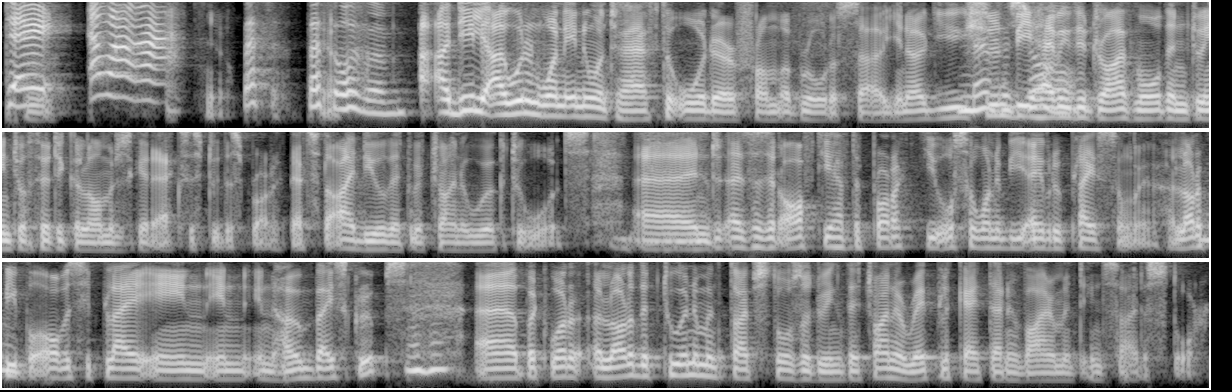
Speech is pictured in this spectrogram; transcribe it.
day ever. That's that's awesome. Ideally, I wouldn't want anyone to have to order from abroad or so. You know, you No, shouldn't be having to drive more than 20 or 30 kilometers to get access to this product. That's the ideal that we're trying to work towards. And as I said, after you have the product, you also want to be able to play somewhere. A lot Mm. of people obviously play in, in, in home based groups, Mm-hmm. uh, but what a lot of the tournament type stores are doing, they're trying to replicate that environment inside a store.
